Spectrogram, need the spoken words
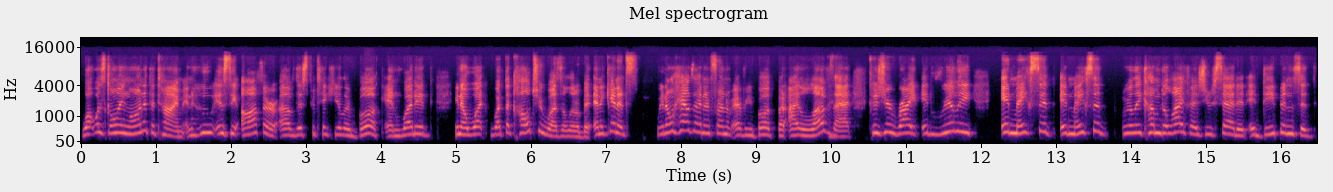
what was going on at the time and who is the author of this particular book and what it, you know, what what the culture was a little bit. And again, it's we don't have that in front of every book, but I love that because you're right. It really it makes it it makes it really come to life, as you said. It it deepens it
